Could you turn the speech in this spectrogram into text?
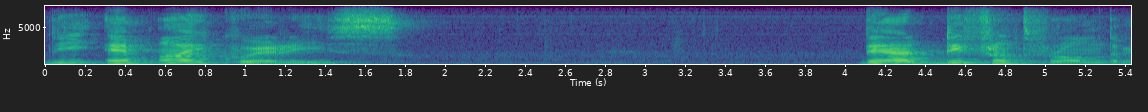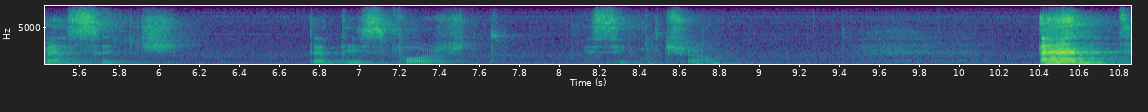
the MI queries, they are different from the message that is forged a signature on. And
